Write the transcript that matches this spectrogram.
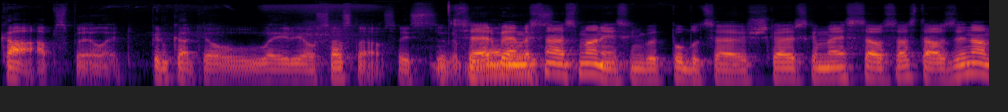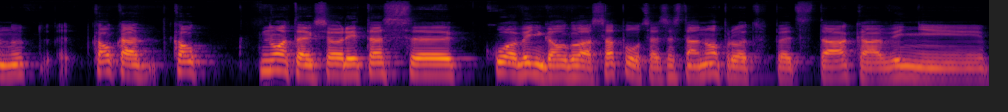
Kā apspēlēt? Pirmkārt, jau vai ir jau sastāvs. Serbiem es neesmu manījis, ka viņi būtu publicējuši. Skaidrs, ka mēs savu sastāvu zinām. Nu, kaut kā kaut noteiks jau arī tas, eh, ko viņi galu galā sapulcēs. Es tā saprotu, pēc tā, kā viņi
